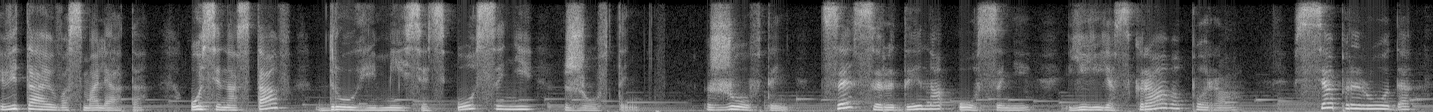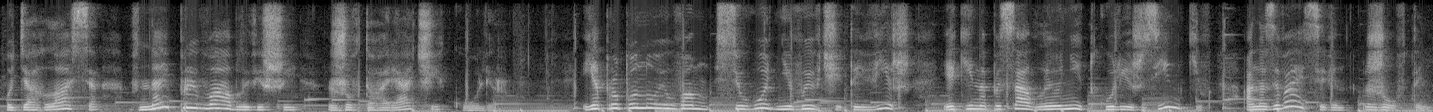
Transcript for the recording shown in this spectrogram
Вітаю вас, малята! Ось і настав другий місяць осені жовтень. Жовтень це середина осені, її яскрава пора. Вся природа одяглася в найпривабливіший жовтогарячий колір. Я пропоную вам сьогодні вивчити вірш, який написав Леонід Куліш Зінків, а називається він Жовтень.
